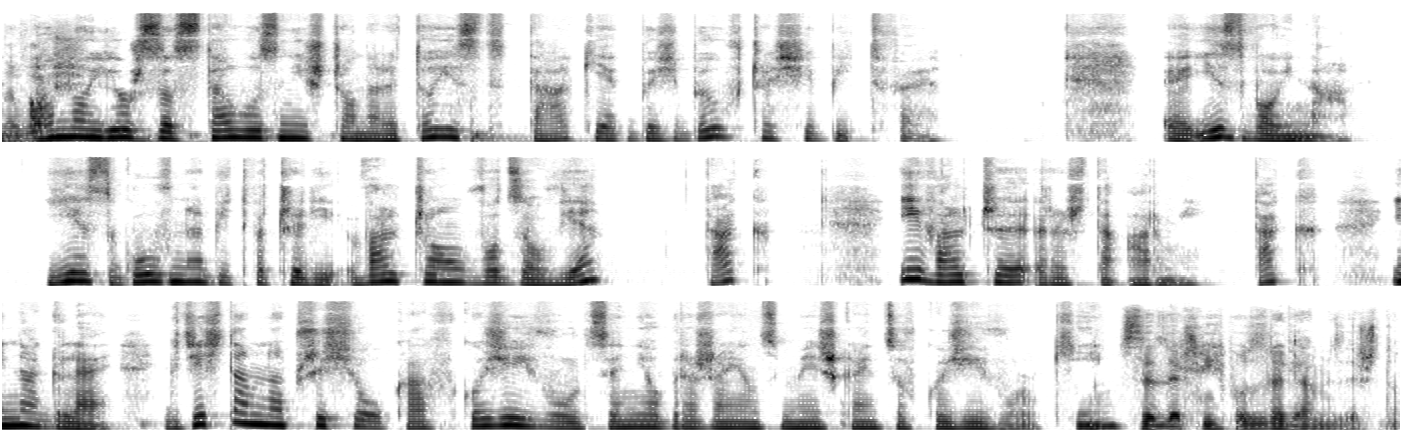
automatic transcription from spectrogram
no właśnie. Ono już zostało zniszczone, ale to jest tak, jakbyś był w czasie bitwy. E, jest wojna, jest główna bitwa, czyli walczą wodzowie, tak? I walczy reszta armii, tak? I nagle gdzieś tam na przysiłkach w Koziej Wólce, nie obrażając mieszkańców Koziej Wólki. Serdecznie ich pozdrawiamy zresztą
